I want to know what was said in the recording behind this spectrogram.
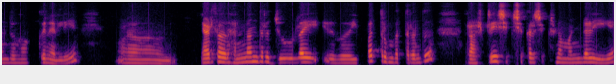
ಒಂದು ಹಕ್ಕಿನಲ್ಲಿ ಎರಡು ಸಾವಿರದ ಹನ್ನೊಂದರ ಜುಲೈ ಇಪ್ಪತ್ತೊಂಬತ್ತರಂದು ರಾಷ್ಟ್ರೀಯ ಶಿಕ್ಷಕರ ಶಿಕ್ಷಣ ಮಂಡಳಿಗೆ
